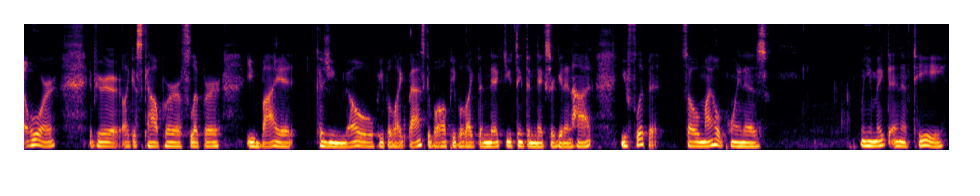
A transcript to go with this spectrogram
Or if you're like a scalper or a flipper, you buy it because you know people like basketball, people like the Knicks, you think the Knicks are getting hot, you flip it. So my whole point is when you make the NFT,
